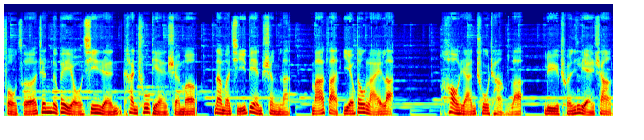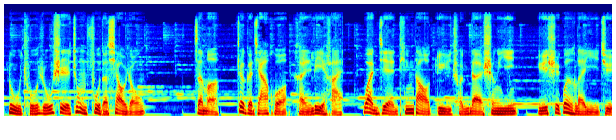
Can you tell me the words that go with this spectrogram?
否则，真的被有心人看出点什么，那么即便胜了，麻烦也都来了。浩然出场了，吕纯脸上露出如释重负的笑容。怎么，这个家伙很厉害？万剑听到吕纯的声音，于是问了一句：“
